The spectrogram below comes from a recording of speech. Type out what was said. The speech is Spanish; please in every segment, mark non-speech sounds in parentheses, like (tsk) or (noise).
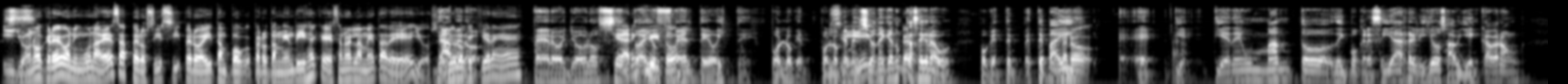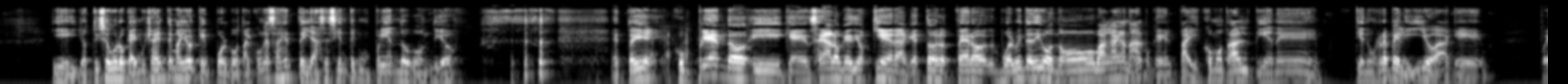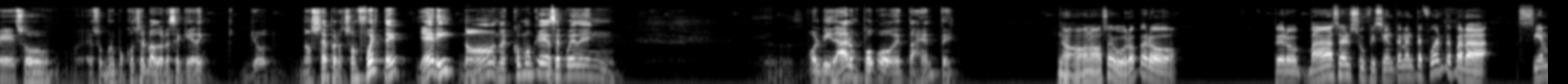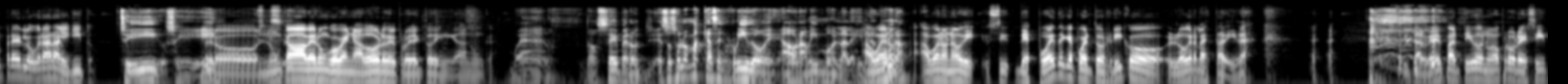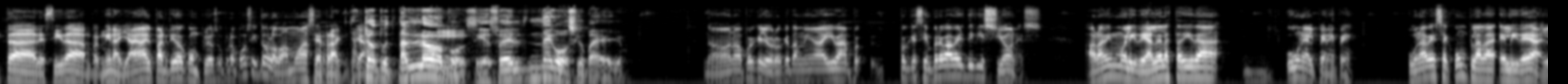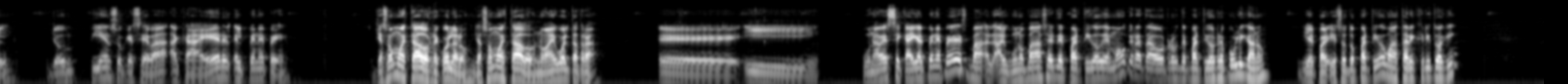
Y yo no creo ninguna de esas, pero sí, sí, pero ahí tampoco, pero también dije que esa no es la meta de ellos. ellos lo que quieren es. Pero yo lo siento a ellos fuerte, oíste. Por lo que, por lo que mencioné que nunca se grabó. Porque este, este país eh, eh, tiene un manto de hipocresía religiosa bien cabrón y yo estoy seguro que hay mucha gente mayor que por votar con esa gente ya se siente cumpliendo con Dios. (laughs) estoy cumpliendo y que sea lo que Dios quiera, que esto, pero vuelvo y te digo, no van a ganar porque el país como tal tiene, tiene un repelillo a que pues esos, esos grupos conservadores se queden. Yo no sé, pero son fuertes, Jerry. No, no es como que se pueden olvidar un poco de esta gente. No, no, seguro, pero. Pero van a ser suficientemente fuertes para siempre lograr algo. Sí, sí. Pero nunca va a haber un gobernador del proyecto Dignidad, nunca. Bueno, no sé, pero esos son los más que hacen ruido eh, ahora mismo en la legislatura. Ah, bueno, ah, bueno Naudi, si, después de que Puerto Rico logre la estadidad. (laughs) y tal vez el Partido Nuevo Progresista decida, pues mira, ya el partido cumplió su propósito, lo vamos a cerrar. Chacho, tú estás loco, si eso es el negocio para ellos. No, no, porque yo creo que también ahí van, porque siempre va a haber divisiones. Ahora mismo el ideal de la estadidad une el PNP. Una vez se cumpla el ideal, yo pienso que se va a caer el PNP. Ya somos estados, recuérdalo, ya somos estados, no hay vuelta atrás. Eh, y una vez se caiga el PNP, algunos van a ser del Partido Demócrata, otros del Partido Republicano. Y, esos dos partidos van a estar inscritos aquí.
